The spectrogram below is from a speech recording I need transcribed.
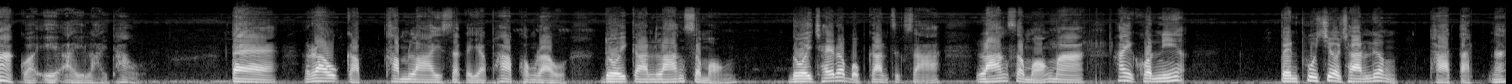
มากกว่า AI หลายเท่า แต่เรากับทำลายศักยภาพของเรา โดยการล้างสมอง โดยใช้ระบบการศึกษา ล้างสมองมาให้คนนี้ เป็นผู้เชี่ยวชาญเรื่องผ่าตัดนะ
